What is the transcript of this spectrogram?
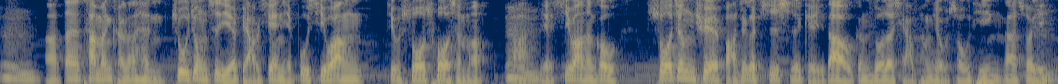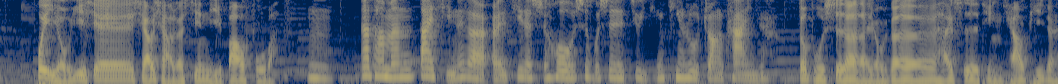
嗯啊，但是他们可能很注重自己的表现，也不希望就说错什么啊，嗯也希望能够说正确，把这个知识给到更多的小朋友收听。那所以嗯会有一些小小的心理包袱吧。嗯，那他们戴起那个耳机的时候，是不是就已经进入状态呢？都不是的，有的还是挺调皮的，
